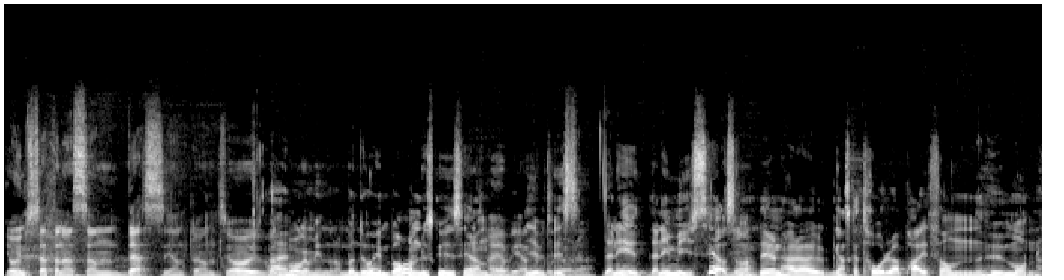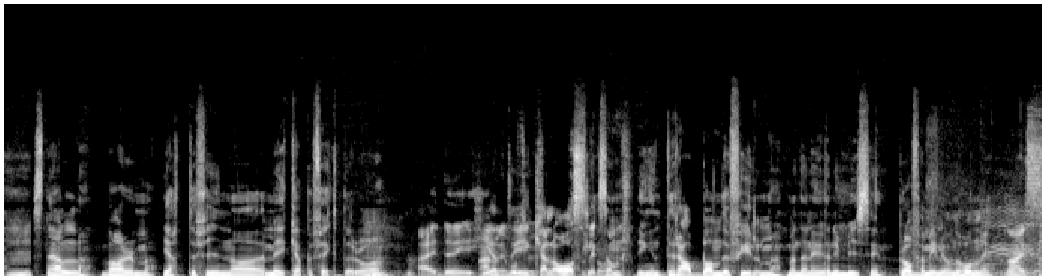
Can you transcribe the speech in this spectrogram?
Jag har ju inte sett den här sen dess egentligen, så jag har ju väldigt vaga minnen om den. Men du har ju barn, du ska ju se den. Ja, jag vet, Givetvis. Den är den är mysig alltså. Det är den här eh, ganska torra Python-humorn. Mm. Snäll, varm, jättefina makeup-effekter och... Nej, det är Mm. helt, måste det är kalas såklart. liksom. Det är ingen drabbande film, men den är, den är mysig. Bra Mm. familjeunderhållning. Nice.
